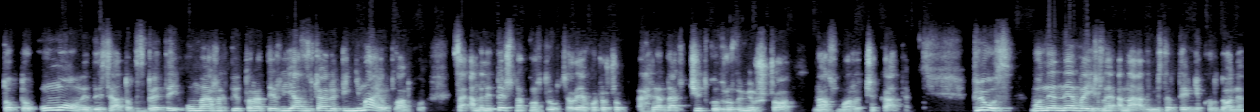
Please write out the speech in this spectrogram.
Тобто умовний десяток збитий у межах півтора тижня. Я звичайно піднімаю планку. Це аналітична конструкція, але я хочу, щоб глядач чітко зрозумів, що нас може чекати. Плюс вони не вийшли на адміністративні кордони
